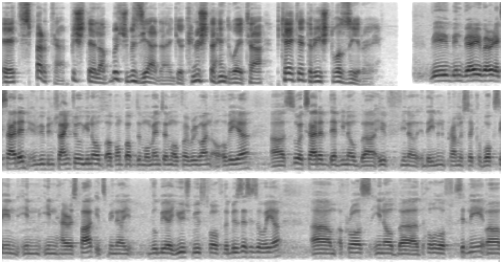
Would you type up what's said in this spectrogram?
ات سبرتا بشتلا بش بزيادة جو كنشتا هندويتا بتيتت ريشت وزيرة. We've been very, very excited. We've been trying to, you know, uh, pump up the momentum of everyone over here. Uh, so excited that, you know, uh, if, you know, the Indian Prime Minister walks in, in in Harris Park, it's been a, will be a huge boost for, for the businesses over here. Um, across, you know, uh, the whole of Sydney, uh,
